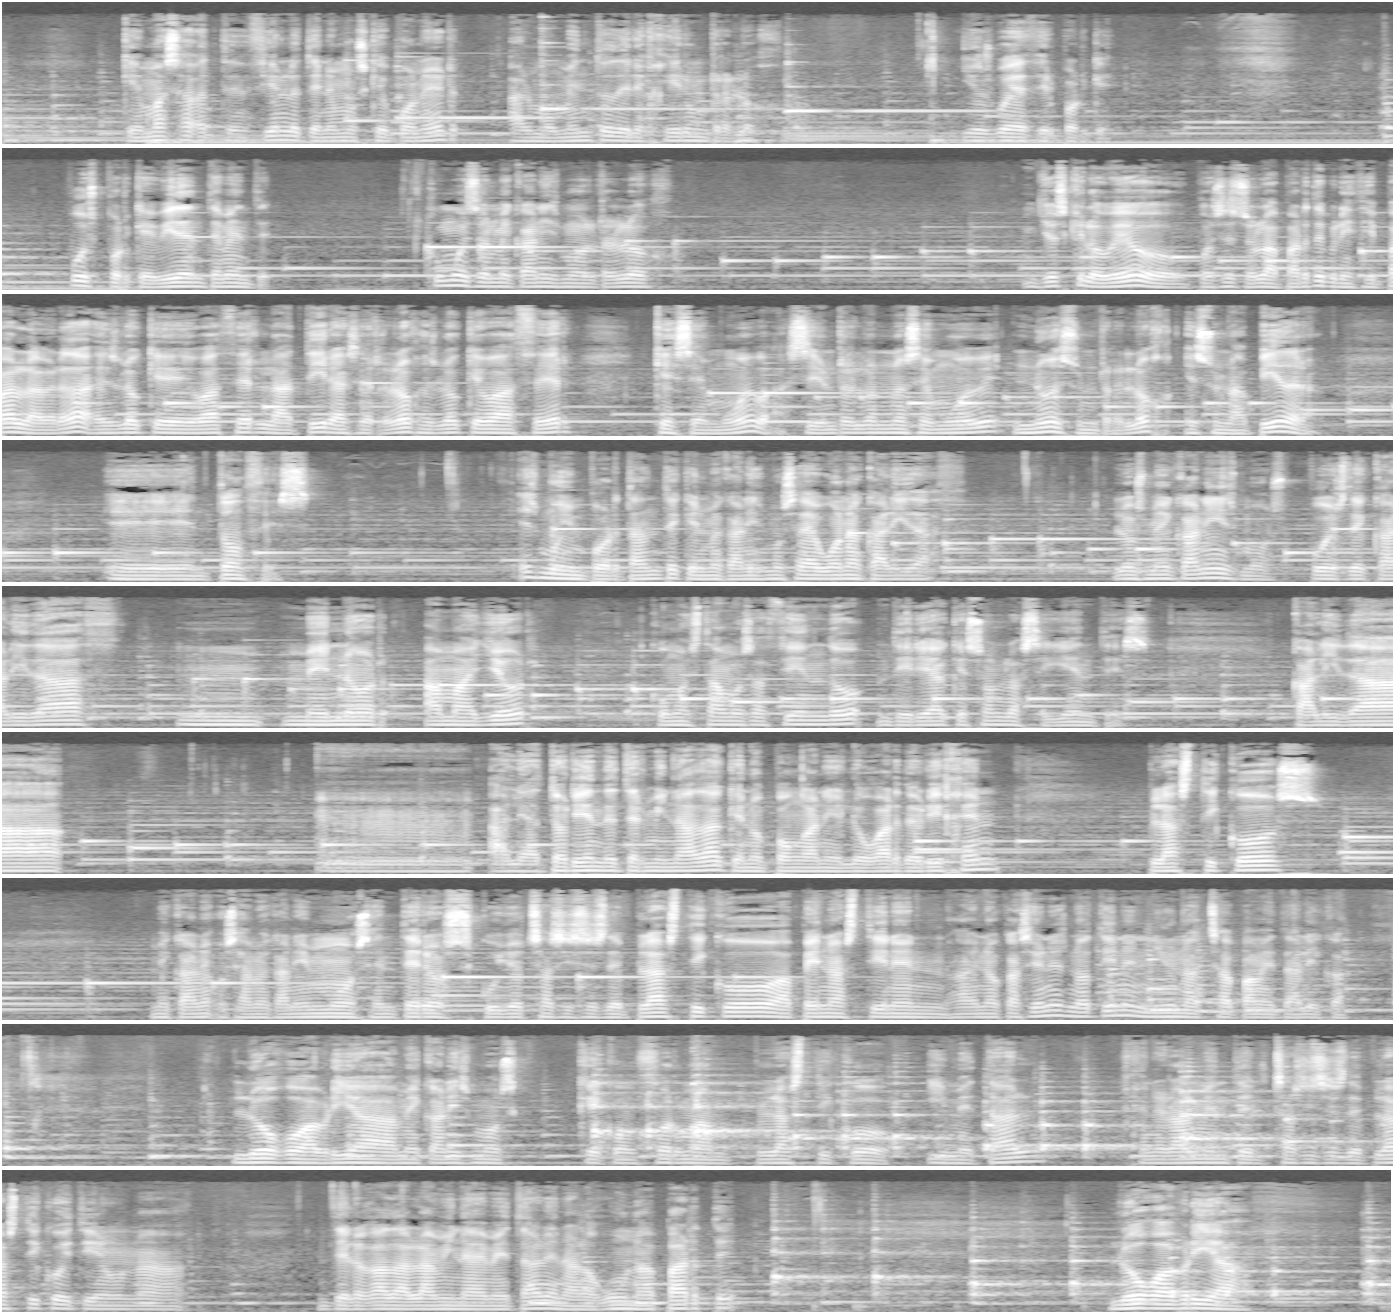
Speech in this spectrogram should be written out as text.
que más atención le tenemos que poner al momento de elegir un reloj. Y os voy a decir por qué. Pues porque evidentemente, ¿cómo es el mecanismo del reloj? Yo es que lo veo, pues eso, la parte principal, la verdad. Es lo que va a hacer la tira ese reloj, es lo que va a hacer que se mueva. Si un reloj no se mueve, no es un reloj, es una piedra. Eh, entonces, es muy importante que el mecanismo sea de buena calidad. Los mecanismos, pues de calidad mm, menor a mayor, como estamos haciendo, diría que son las siguientes. Calidad mm, aleatoria indeterminada, que no ponga ni el lugar de origen, plásticos, o sea, mecanismos enteros cuyo chasis es de plástico, apenas tienen, en ocasiones no tienen ni una chapa metálica. Luego habría mecanismos que conforman plástico y metal. Generalmente el chasis es de plástico y tiene una delgada lámina de metal en alguna parte. Luego habría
